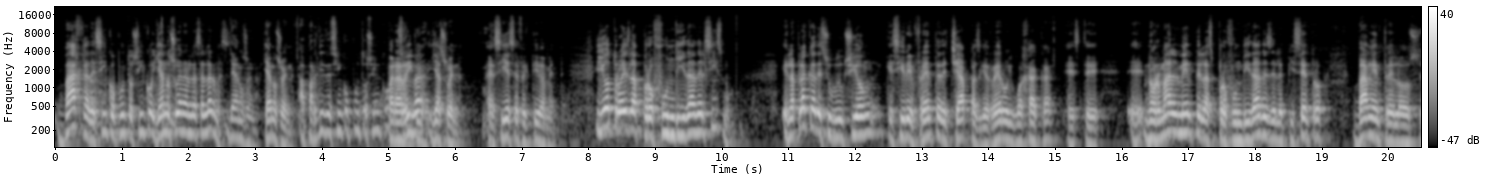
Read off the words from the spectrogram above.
baja de 5.5, ya no suenan las alarmas. Ya no suena. Ya no suena. A partir de 5.5. Para arriba ya suena. Así es efectivamente. Y otro es la profundidad del sismo. En la placa de subducción que sirve enfrente de Chiapas, Guerrero y Oaxaca, este, eh, normalmente las profundidades del epicentro van entre los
